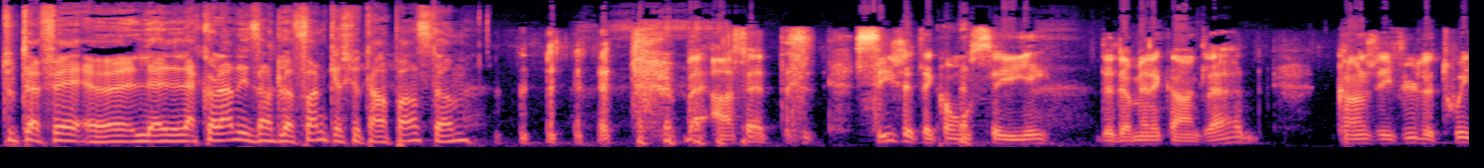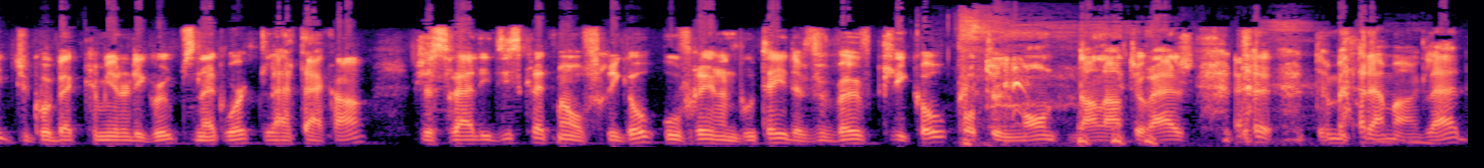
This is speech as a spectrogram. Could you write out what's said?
Tout à fait. Euh, la, colère des anglophones, qu'est-ce que tu en penses, Tom? ben, en fait, si j'étais conseiller de Dominique Anglade, quand j'ai vu le tweet du Quebec Community Groups Network l'attaquant, je serais allé discrètement au frigo ouvrir une bouteille de veuve Clicquot pour tout le monde dans l'entourage de, Madame Anglade,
